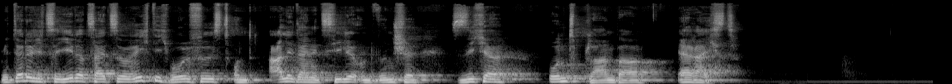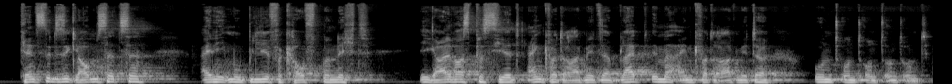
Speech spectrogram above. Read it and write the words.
mit der du dich zu jeder Zeit so richtig wohlfühlst und alle deine Ziele und Wünsche sicher und planbar erreichst. Kennst du diese Glaubenssätze? Eine Immobilie verkauft man nicht. Egal was passiert, ein Quadratmeter bleibt immer ein Quadratmeter und, und, und, und, und.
